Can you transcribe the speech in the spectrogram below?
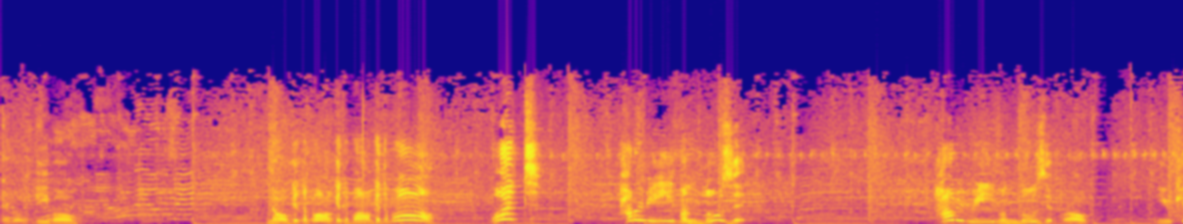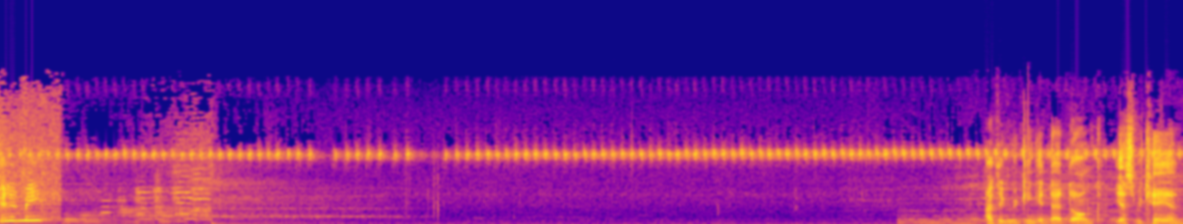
Here goes Debo. No, get the ball, get the ball, get the ball! What? How did he even lose it? How did we even lose it, bro? You kidding me? I think we can get that dunk. Yes, we can.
